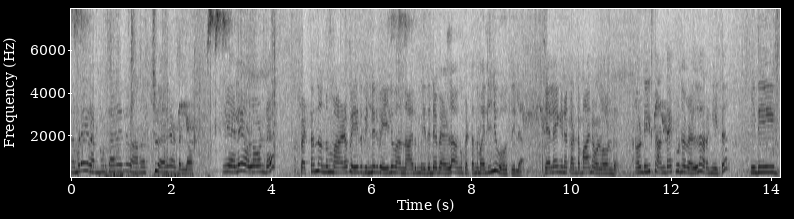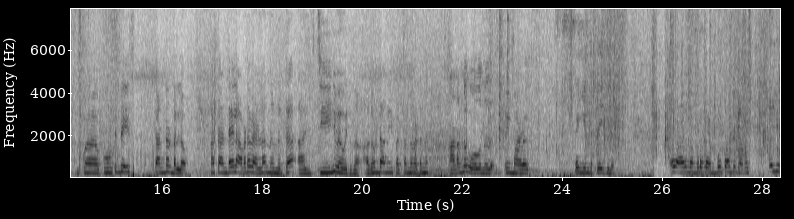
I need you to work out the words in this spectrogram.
നമ്മുടെ ഈ റംബൂട്ടാനിൽ നിറച്ചു ഇലയുണ്ടല്ലോ. ഈ ഇലയുള്ളതുകൊണ്ട് പെട്ടെന്നൊന്നും മഴ പെയ്ത് പിന്നെ ഒരു വെയിൽ വന്നാലും ഇതിന്റെ വെള്ളം അങ്ങ് പെട്ടെന്ന് വലിഞ്ഞു പോകത്തില്ല. ഇല ഇങ്ങനെ കണ്ടമാനം ഉള്ളതുകൊണ്ട് അതുകൊണ്ട് ഈ തണ്ടേ കൂടെ വെള്ളം ഇറങ്ങിയിട്ട് ഇതിന്റെ ഈ കൂട്ടിന്റെ ഈ തണ്ടുണ്ടല്ലോ. ആ തണ്ടയിൽ അവിടെ വെള്ളം നിന്നിട്ട് ചീഞ്ഞു വരുന്നത് അതുകൊണ്ടാണ് ഈ പെട്ടെന്ന് പെട്ടെന്ന് അടന്നു പോകുന്നത് ഈ മഴ പെയ്യുമ്പോഴത്തേക്കിനും അതാണ് നമ്മുടെ റെമ്പൂട്ടാന്റെ അവസ്ഥ അയ്യോ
